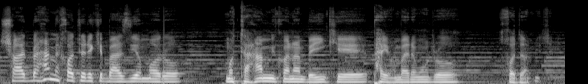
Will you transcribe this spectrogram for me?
شاید به همین خاطره که بعضی ما رو متهم می‌کنن به اینکه پیامبرمون رو خدا می‌دونیم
